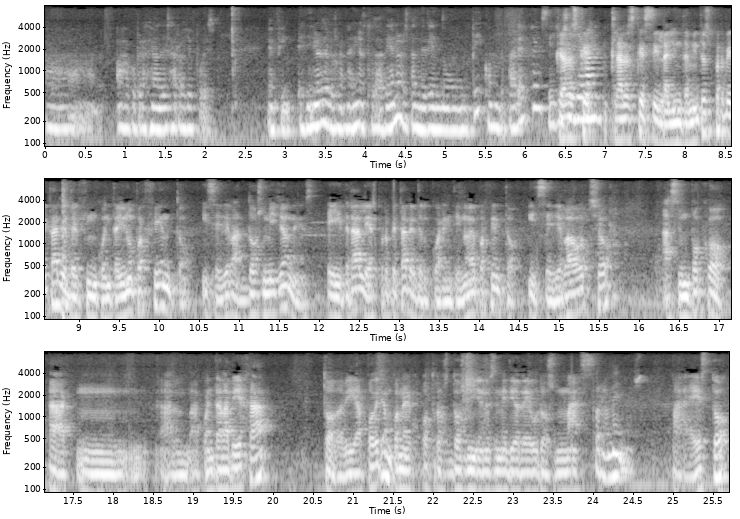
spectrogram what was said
a, a cooperación al desarrollo, pues en fin, el dinero de los granadinos todavía nos están debiendo un pico, ¿no te parece? claro, es que, claro, es que si el ayuntamiento es propietario del 51% y se lleva 2 millones e Hidralia es propietario del 49% y se lleva 8, así un poco a, mm, a, cuenta de la vieja, todavía podrían poner otros 2 millones y medio de euros más. Por lo menos para esto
